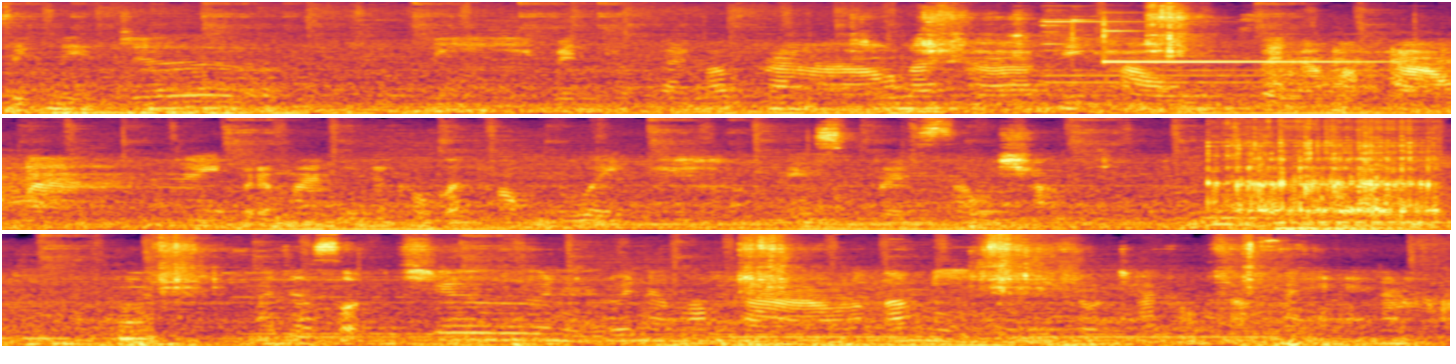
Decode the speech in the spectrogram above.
ซิกเนเจอร์นี่เป็นกาแฟมะพร้าวนะคะ ที่เขาใส่น้ำมะพร้าวมาให้ประมาณนี้แล้วเขาก็ท็อปด้วยเอสเปรสโซ่ช็อตก็จะสดชื่นด้วยน้ำมะพร้าวแล้วก็มีรสชาติของกาแฟนะคะ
